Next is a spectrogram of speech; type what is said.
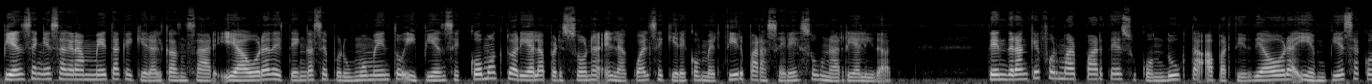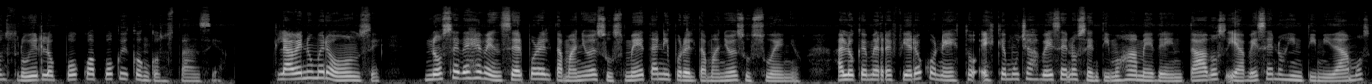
Piense en esa gran meta que quiere alcanzar y ahora deténgase por un momento y piense cómo actuaría la persona en la cual se quiere convertir para hacer eso una realidad. Tendrán que formar parte de su conducta a partir de ahora y empiece a construirlo poco a poco y con constancia. Clave número 11. No se deje vencer por el tamaño de sus metas ni por el tamaño de sus sueños. A lo que me refiero con esto es que muchas veces nos sentimos amedrentados y a veces nos intimidamos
